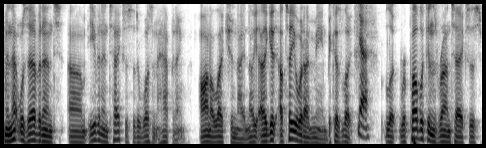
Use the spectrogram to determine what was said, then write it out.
And that was evident um, even in Texas that it wasn't happening on election night. Now, I get, I'll tell you what I mean because look, Yeah. look, Republicans run Texas,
